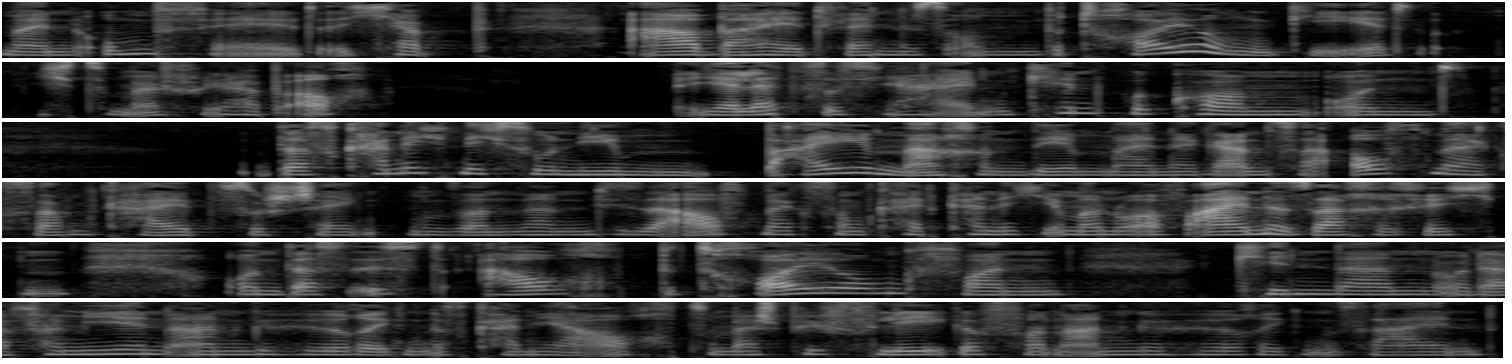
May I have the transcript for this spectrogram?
mein Umfeld. Ich habe Arbeit, wenn es um Betreuung geht. Ich zum Beispiel habe auch ja letztes Jahr ein Kind bekommen und das kann ich nicht so nebenbei machen, dem meine ganze Aufmerksamkeit zu schenken, sondern diese Aufmerksamkeit kann ich immer nur auf eine Sache richten. Und das ist auch Betreuung von Kindern oder Familienangehörigen. Das kann ja auch zum Beispiel Pflege von Angehörigen sein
